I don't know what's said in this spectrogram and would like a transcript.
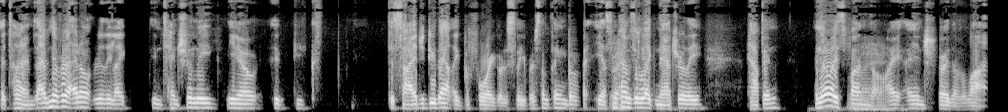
at times. I've never. I don't really like intentionally. You know, it, it- decide to do that like before I go to sleep or something. But yeah, sometimes it'll like naturally happen, and they're always fun though. I, I enjoy them a lot.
